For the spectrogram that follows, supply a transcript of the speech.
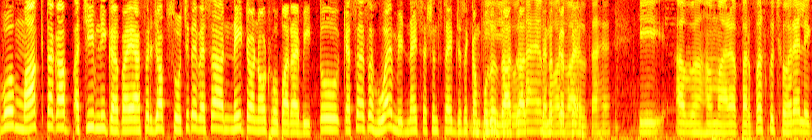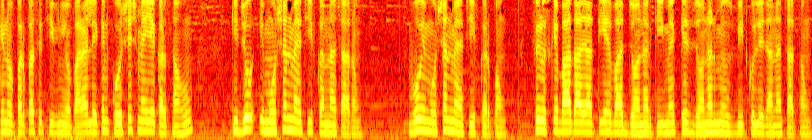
वो मार्क तक आप अचीव नहीं कर पाए या फिर जो आप सोचे थे वैसा नहीं टर्न आउट हो पा रहा है बीट तो कैसा ऐसा हुआ है मिडनाइट सेशंस टाइप जैसे कंपोजर्स रात रात मेहनत करते हैं? होता है। कि अब हमारा पर्पस कुछ हो रहा है लेकिन वो पर्पस अचीव नहीं हो पा रहा। लेकिन कोशिश मैं ये करता हूँ कि जो इमोशन मैं अचीव करना चाह रहा हूँ वो इमोशन मैं अचीव कर पाऊँ। फिर उसके बाद आ जाती है बात जॉनर की। मैं किस जॉनर में उस बीट को ले जाना चाहता हूँ?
